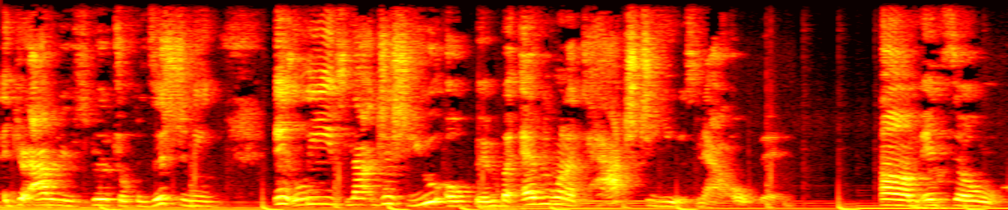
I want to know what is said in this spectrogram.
you're out of your spiritual positioning, it leaves not just you open, but everyone attached to you is now open. Um, and so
